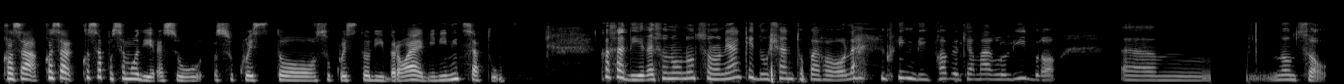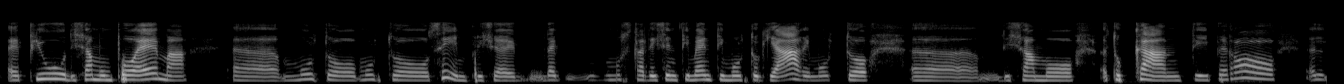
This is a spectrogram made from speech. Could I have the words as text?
cosa, cosa, cosa possiamo dire su, su, questo, su questo libro? Emily, inizia tu. Cosa dire? Sono, non sono neanche 200 parole, quindi proprio chiamarlo libro um, non so, è più diciamo un poema eh, molto, molto semplice, de- mostra dei sentimenti molto chiari, molto eh, diciamo toccanti, però eh,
